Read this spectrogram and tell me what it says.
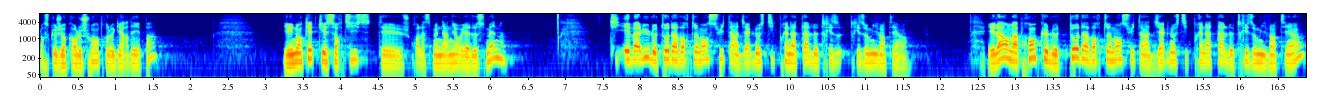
Lorsque j'ai encore le choix entre le garder et pas? Il y a une enquête qui est sortie, c'était je crois la semaine dernière ou il y a deux semaines, qui évalue le taux d'avortement suite à un diagnostic prénatal de trisomie 21. Et là, on apprend que le taux d'avortement suite à un diagnostic prénatal de trisomie 21,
